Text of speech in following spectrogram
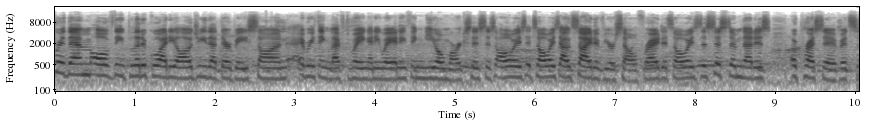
for them, all of the political ideology that they're based on, everything left wing anyway, anything neo-Marxist is always it's always outside of yourself, right? It's always the system that is oppressive. It's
